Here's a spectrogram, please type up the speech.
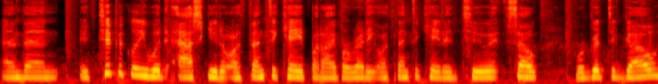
And then it typically would ask you to authenticate, but I've already authenticated to it. So we're good to go.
